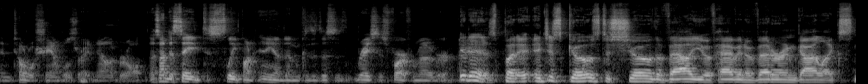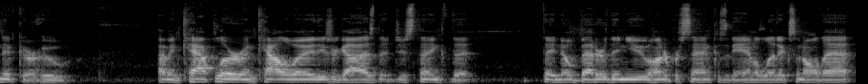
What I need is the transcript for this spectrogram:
in total shambles right now overall. That's not to say to sleep on any of them because this is, race is far from over. It is, but it, it just goes to show the value of having a veteran guy like Snitker, who, I mean, Kapler and Callaway, these are guys that just think that they know better than you 100% because of the analytics and all that.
